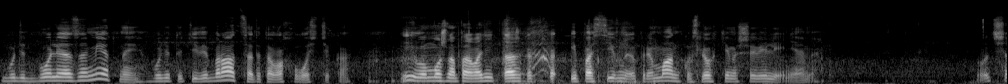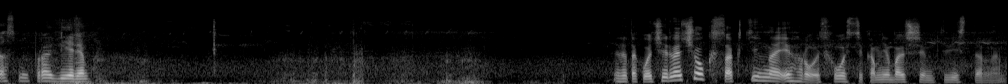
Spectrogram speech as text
будет более заметный, будет идти вибрация от этого хвостика. И его можно проводить так же, как и пассивную приманку с легкими шевелениями. Вот сейчас мы проверим. Это такой червячок с активной игрой, с хвостиком небольшим твистерным.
